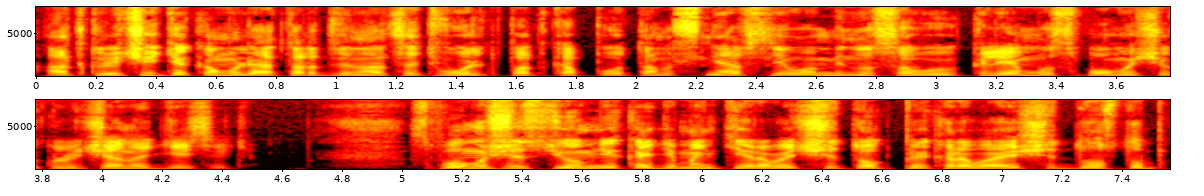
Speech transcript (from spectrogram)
Отключить аккумулятор 12 вольт под капотом, сняв с него минусовую клемму с помощью ключа на 10. С помощью съемника демонтировать щиток, прикрывающий доступ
